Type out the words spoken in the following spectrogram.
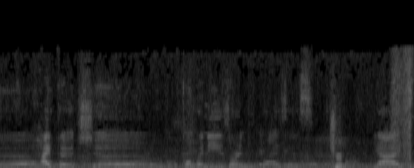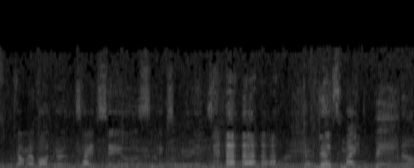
uh, high touch uh, companies or enterprises? Sure. Yeah, tell me about your inside sales experience. Okay. That's my pain now.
